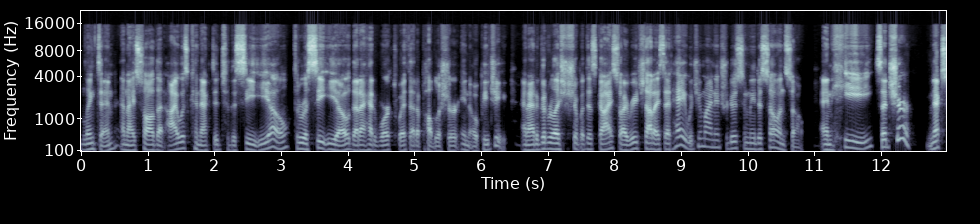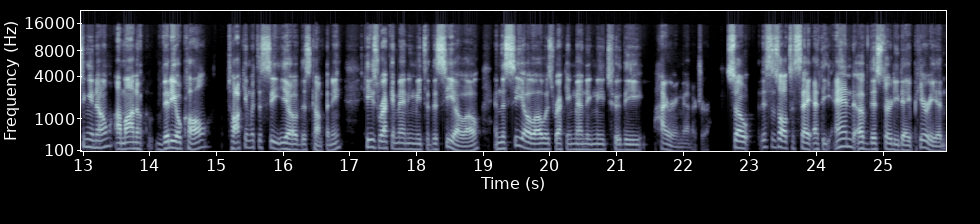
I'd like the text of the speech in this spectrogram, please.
LinkedIn and I saw that I was connected to the CEO through a CEO that I had worked with at a publisher in OPG. And I had a good relationship with this guy, so I reached out. I said, "Hey, would you mind introducing me to so and so?" And he said, "Sure." Next thing you know, I'm on a video call talking with the CEO of this company. He's recommending me to the COO, and the COO is recommending me to the hiring manager. So, this is all to say at the end of this 30 day period,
